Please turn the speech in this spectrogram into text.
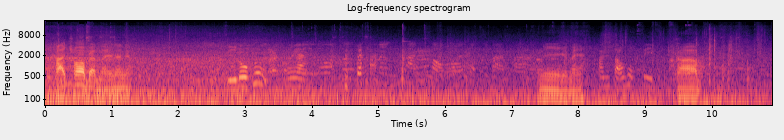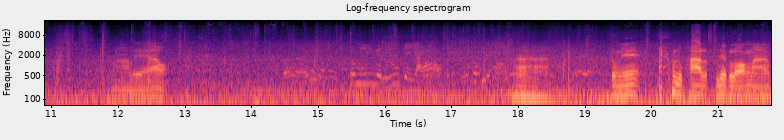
ลูกค้าชอบแบบไหนนั่นเนี่ย สี่โลครึ่ง นี่ไง นี่เห็นไหมพันสองหกสิบครับ มาแล้วช่วงนี้มีลูกใหญ่ๆเหรออ่าตรงนี้ ลูกค้าเรียกร้องมาครับ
